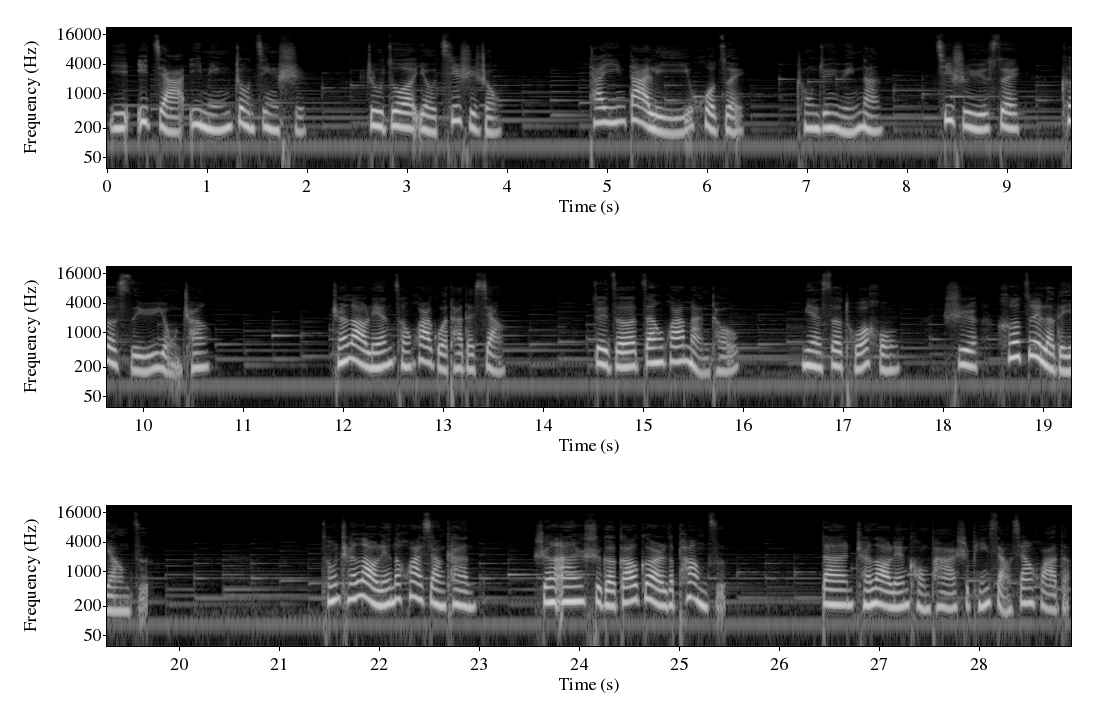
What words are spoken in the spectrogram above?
以一甲一名中进士，著作有七十种。他因大礼仪获罪。充军云南，七十余岁，客死于永昌。陈老莲曾画过他的像，罪则簪花满头，面色酡红，是喝醉了的样子。从陈老莲的画像看，申安是个高个儿的胖子，但陈老莲恐怕是凭想象画的，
